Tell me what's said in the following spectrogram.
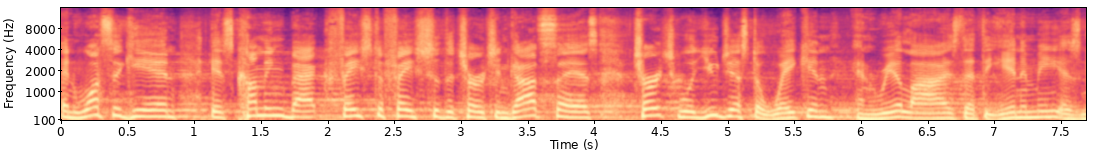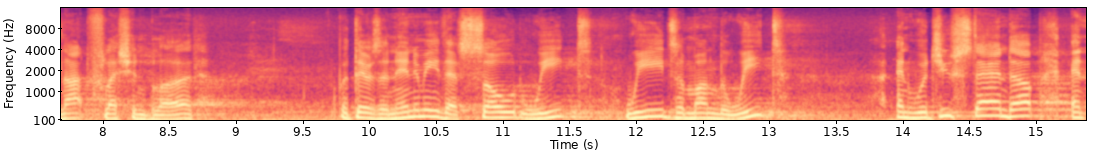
And once again, it's coming back face to face to the church. And God says, Church, will you just awaken and realize that the enemy is not flesh and blood, but there's an enemy that sowed wheat, weeds among the wheat? And would you stand up and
